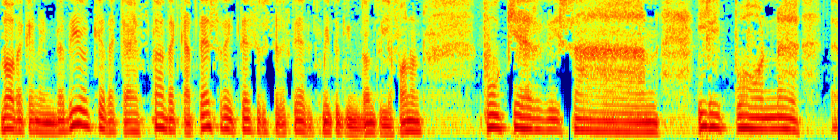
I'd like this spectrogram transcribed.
1292 και 1714 οι τέσσερις τελευταίοι αριθμοί των κινητών τηλεφώνων που κέρδισαν. Λοιπόν, ε, ε,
